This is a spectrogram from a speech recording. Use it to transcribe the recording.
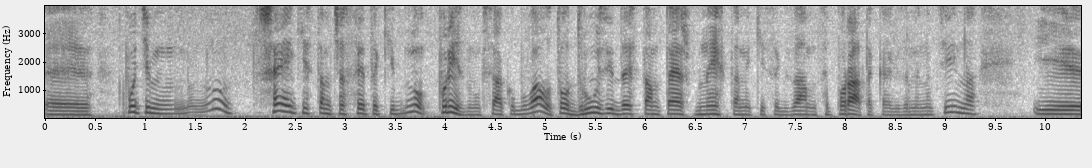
Е, потім, ну, ще якісь там часи такі, ну, по-різному всяко бувало. То друзі десь там теж, в них там якийсь екзамен, це пора така екзаменаційна. І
